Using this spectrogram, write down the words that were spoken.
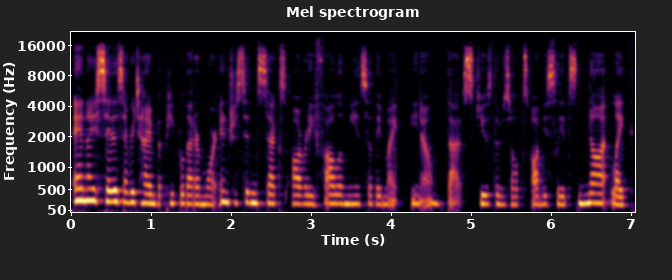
and I say this every time, but people that are more interested in sex already follow me, so they might, you know, that skews the results. Obviously, it's not like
